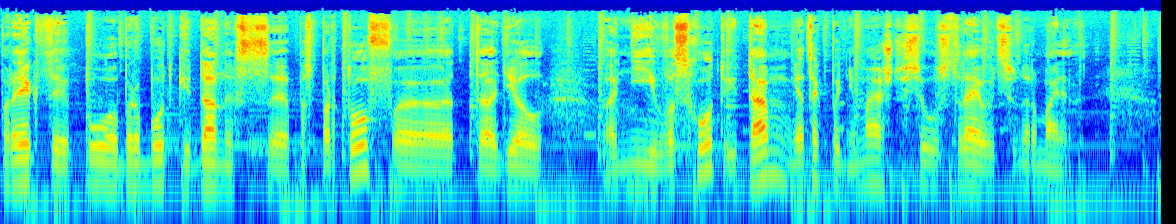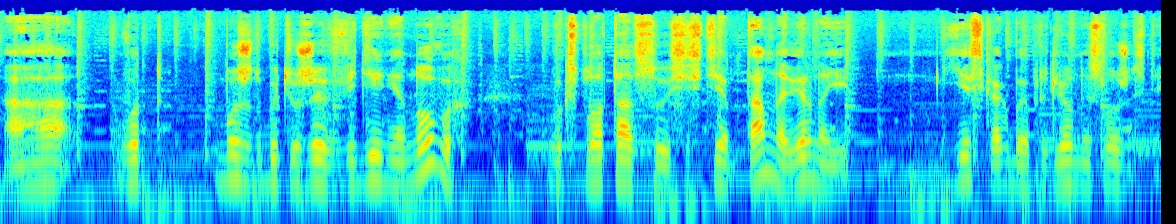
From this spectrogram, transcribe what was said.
проекты по обработке данных с паспортов, э, это делал не Восход, и там, я так понимаю, что все устраивает, все нормально. А вот, может быть, уже введение новых в эксплуатацию систем, там, наверное, есть как бы определенные сложности.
